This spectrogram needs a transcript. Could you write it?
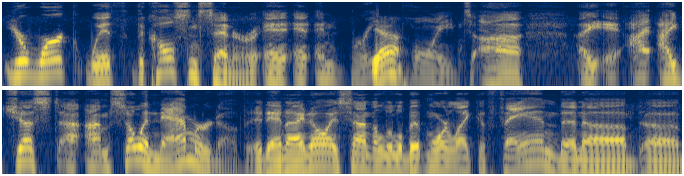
your work with the Colson Center and, and, and Breakpoint. Uh, I, I, I just, uh, I'm so enamored of it, and I know I sound a little bit more like a fan than a, a,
